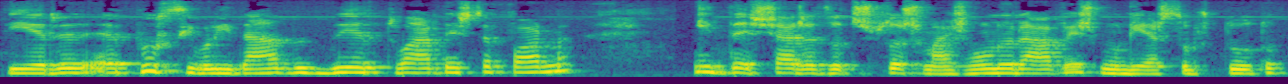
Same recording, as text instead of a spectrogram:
ter a possibilidade de atuar desta forma e de deixar as outras pessoas mais vulneráveis, mulheres sobretudo,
